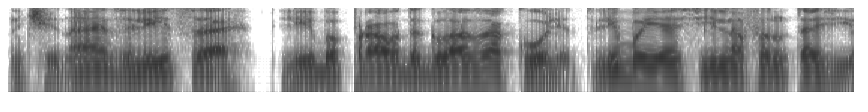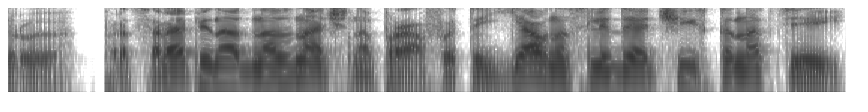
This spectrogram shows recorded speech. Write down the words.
начинает злиться. Либо правда глаза колет, либо я сильно фантазирую. Про царапины однозначно прав. Это явно следы от чьих-то ногтей.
